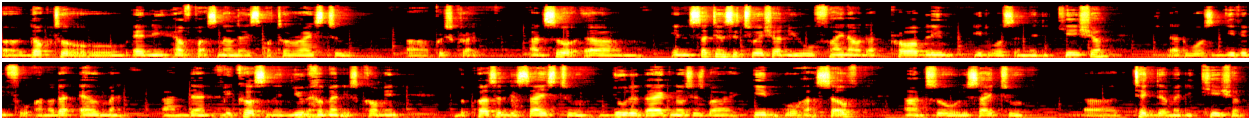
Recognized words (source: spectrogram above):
a doctor or any health personnel that is authorized to uh, prescribe. And so, um, in certain situation, you will find out that probably it was a medication that was given for another ailment, and then because the new ailment is coming, the person decides to do the diagnosis by him or herself, and so decide to uh, take the medication.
